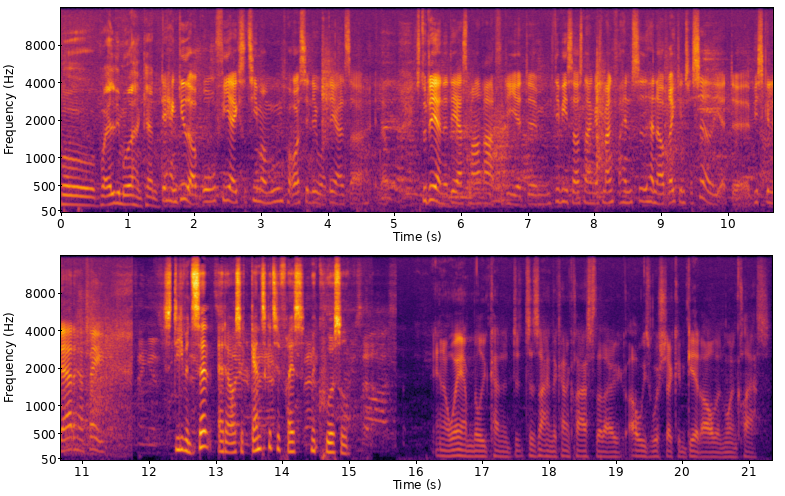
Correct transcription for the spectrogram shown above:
på, på alle de måder, han kan. Det, han gider at bruge fire ekstra timer om ugen på os elever, det er altså, eller studerende, det er altså meget rart, fordi at, øh, det viser også en engagement fra hans side. Han er oprigtigt interesseret i, at øh, vi skal lære det her fag. Steven selv er da også ganske tilfreds med kurset. In a way, I'm really kind of designed the kind of class that I always wished I could get all in one class.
